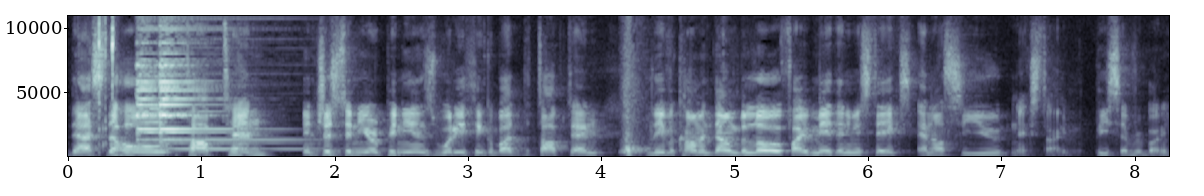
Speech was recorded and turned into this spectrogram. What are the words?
That's the whole top 10. Interested in your opinions. What do you think about the top 10? Leave a comment down below if I made any mistakes, and I'll see you next time. Peace, everybody.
